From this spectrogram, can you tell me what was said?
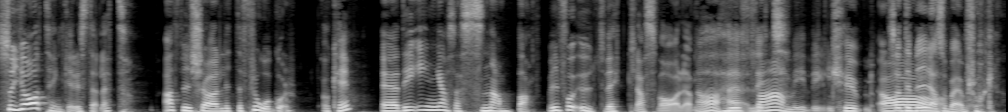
Så jag tänker istället att vi kör lite frågor. Okej, Eh, det är inga så här snabba. Vi får utveckla svaren Ja, hur härligt. fan vi vill. kul. Så att det blir alltså bara en fråga.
